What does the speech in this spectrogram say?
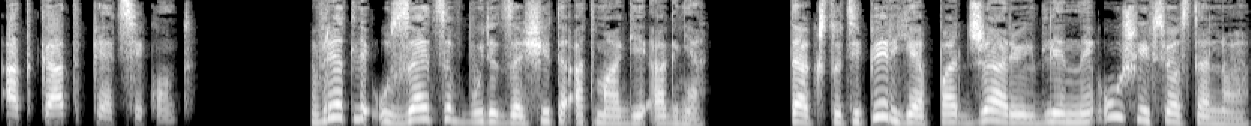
Откат 5 секунд. Вряд ли у зайцев будет защита от магии огня. Так что теперь я поджарю их длинные уши и все остальное.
